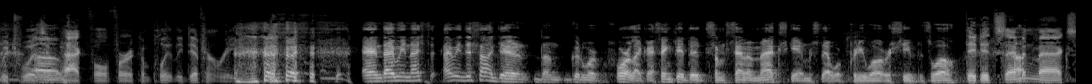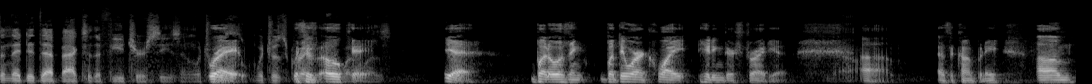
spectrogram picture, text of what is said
which was Um, impactful for a completely different reason. and I mean, I, th- I mean, they sound like done good work before. Like I think they did some Sam and Max games that were pretty well received as well. They did Sam Uh, and Max, and they did that Back to the Future season, which Right. was which was Which great. what it okay. was. Yeah, but it wasn't. But they weren't quite hitting their stride yet uh, as a company. Um,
